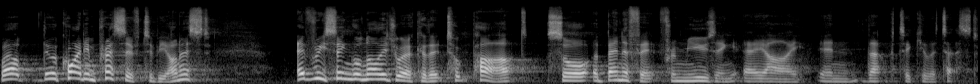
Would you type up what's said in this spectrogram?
Well, they were quite impressive, to be honest. Every single knowledge worker that took part saw a benefit from using AI in that particular test.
